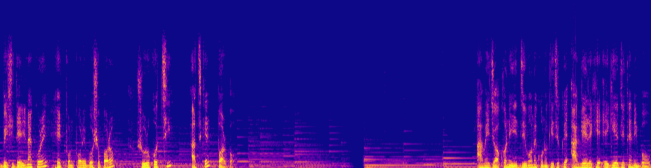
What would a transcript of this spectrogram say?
বেশি দেরি না করে হেডফোন পরে বসে পড়ো। শুরু করছি আজকের পর্ব। আমি যখনই জীবনে কোনো কিছুকে আগলে রেখে এগিয়ে যেতে নিব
